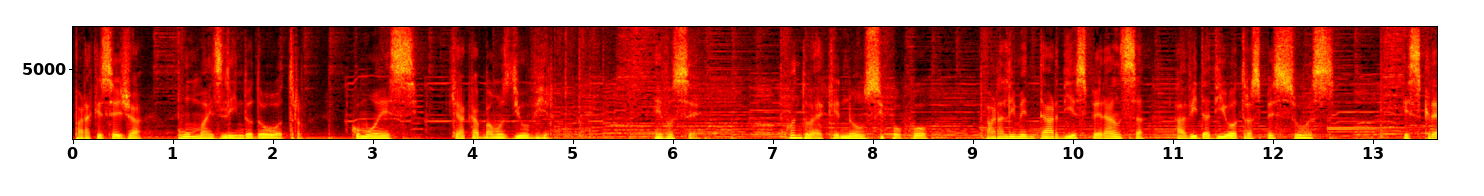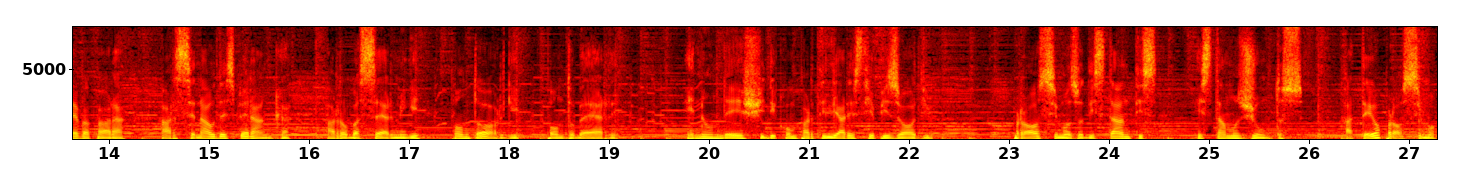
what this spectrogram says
para que seja um mais lindo do outro, como esse que acabamos de ouvir. E você? Quando é que não se poupou para alimentar de esperança a vida de outras pessoas? Escreva para arsenaldesperanca.sermig.org.br e não deixe de compartilhar este episódio. Próximos ou distantes, estamos juntos. Até o próximo.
